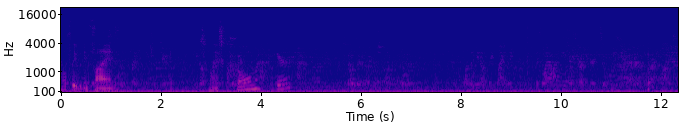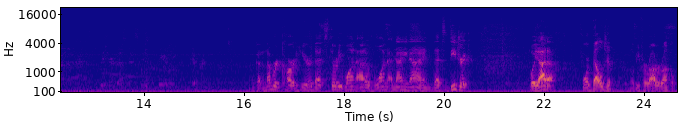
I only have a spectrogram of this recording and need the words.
Hopefully we can find some nice chrome here. I've got a numbered card here. That's 31 out of 199. That's Dedryck Boyata for Belgium. It'll be for Robert Runkle.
